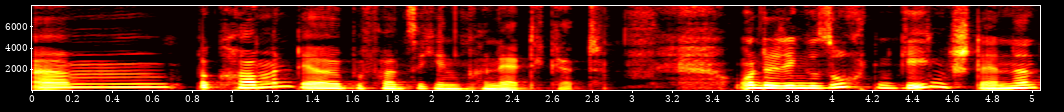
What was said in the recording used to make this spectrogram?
ähm, bekommen. Der befand sich in Connecticut. Unter den gesuchten Gegenständen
